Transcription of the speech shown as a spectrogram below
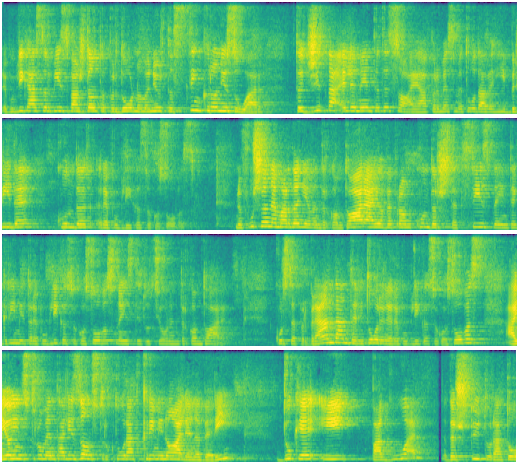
Republika e Serbisë vazhdon të përdorë në mënyrë të sinkronizuar të gjitha elementet e saja përmes metodave hibride kundër Republikës së Kosovës. Në fushën e marrëdhënieve ndërkombëtare, ajo vepron kundër shtetësisë dhe integrimit të Republikës së Kosovës në institucione ndërkombëtare. kurse përbrenda, në territorin e Republikës së Kosovës, ajo instrumentalizon strukturat kriminale në veri, duke i paguar dhe shtytur ato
